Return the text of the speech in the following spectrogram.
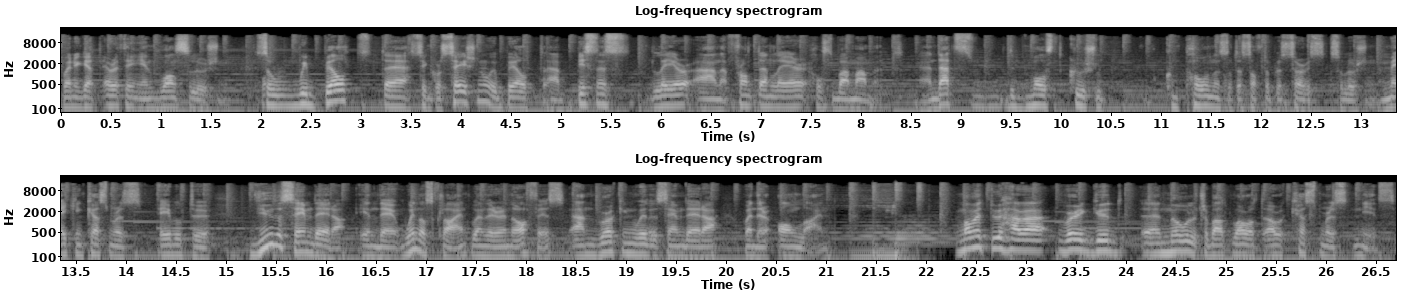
when you get everything in one solution. So we built the synchronization, we built a business layer and a front-end layer hosted by Mamut. And that's the most crucial components of the software plus service solution, making customers able to view the same data in their Windows client when they're in the office and working with the same data when they're online. Mamut do have a very good uh, knowledge about what our customers needs.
